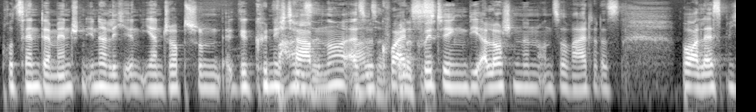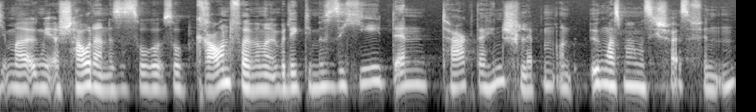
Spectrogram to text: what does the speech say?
Prozent der Menschen innerlich in ihren Jobs schon gekündigt Wahnsinn, haben. Ne? Also Wahnsinn. Quiet Quitting, die Erloschenen und so weiter. Das boah, lässt mich immer irgendwie erschaudern. Das ist so, so grauenvoll, wenn man überlegt, die müssen sich jeden Tag dahin schleppen und irgendwas machen, was sie scheiße finden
